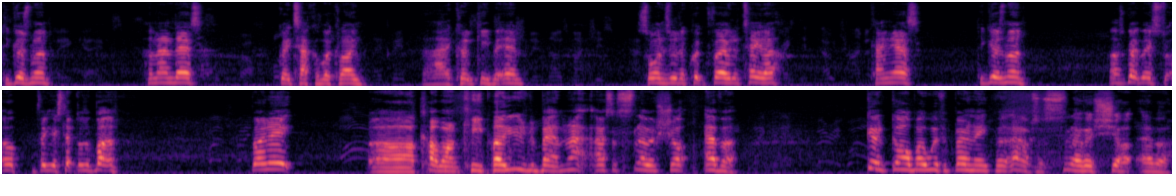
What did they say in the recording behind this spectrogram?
De Guzman. Hernandez. Great tackle by Clyne. Ah, I couldn't keep it in. Swans with a quick throw to Taylor. Cañas. De Guzman. That's great. But oh, finger slipped on the button. Bony. Oh, ah, come on, keeper. You do better than that. That's the slowest shot ever. Good goal by Wilfried Bony, but that was the slowest shot ever.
